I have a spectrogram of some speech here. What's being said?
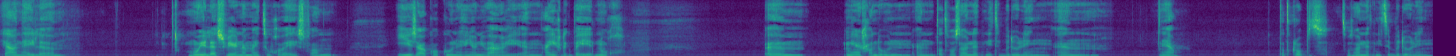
ja, een hele mooie les weer naar mij toe geweest. Van je zou cocoonen in januari en eigenlijk ben je het nog um, meer gaan doen. En dat was nou net niet de bedoeling. En ja, dat klopt. Het was nou net niet de bedoeling.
